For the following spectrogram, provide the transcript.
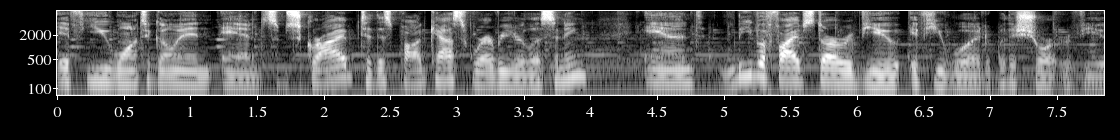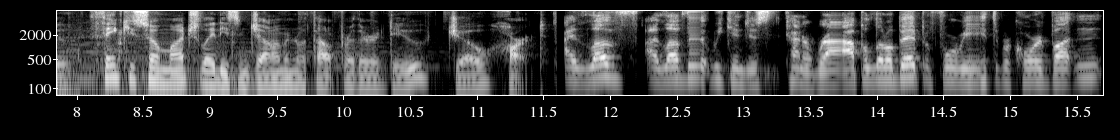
if you want to go in and subscribe to this podcast wherever you're listening and leave a five star review if you would with a short review. Thank you so much, ladies and gentlemen. Without further ado, Joe Hart. I love I love that we can just kind of wrap a little bit before we hit the record button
